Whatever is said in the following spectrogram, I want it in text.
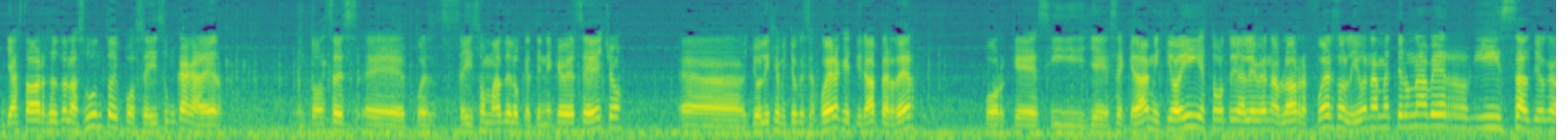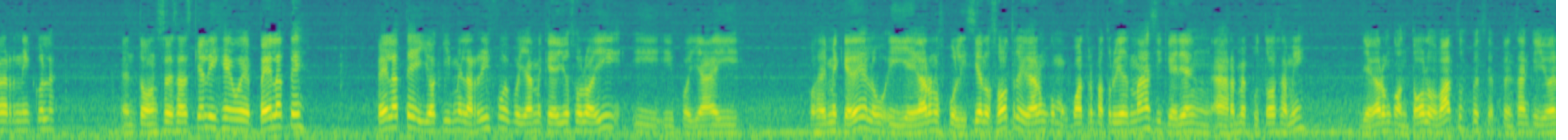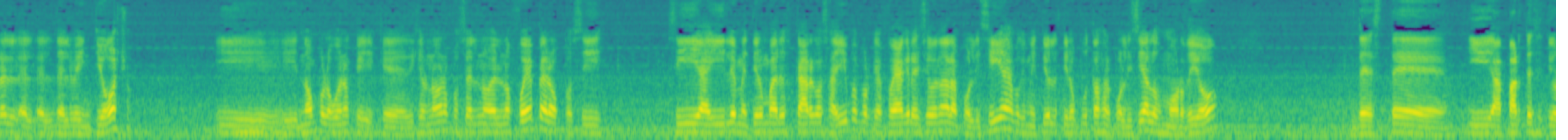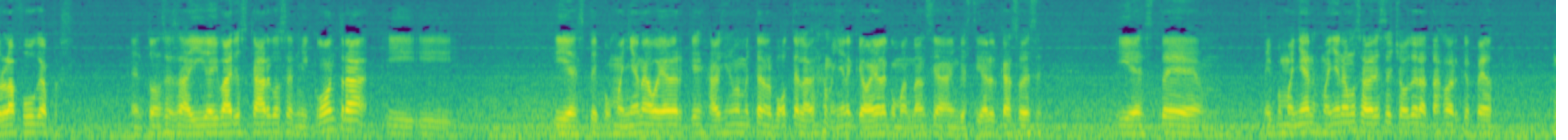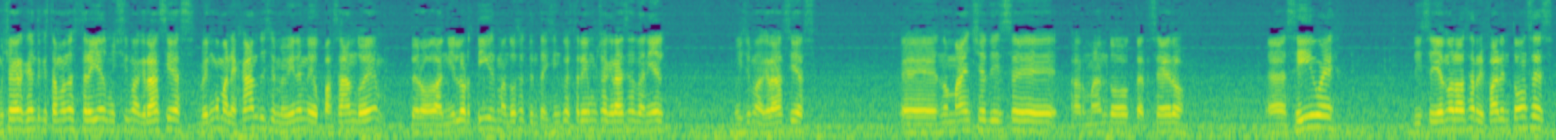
Ya estaba resuelto el asunto y pues se hizo un cagadero. Entonces, eh, pues se hizo más de lo que tenía que haberse hecho. Uh, yo le dije a mi tío que se fuera, que tiraba a perder, porque si se quedaba mi tío ahí, estos otros ya le habían hablado refuerzo, le iban a meter una verguiza al tío cavernícola. Entonces, ¿sabes qué? Le dije, güey, pélate, pélate, y yo aquí me la rifo, y pues ya me quedé yo solo ahí, y, pues ya ahí, pues ahí me quedé, y llegaron los policías, los otros, llegaron como cuatro patrullas más y querían agarrarme putos a mí. Llegaron con todos los vatos, pues pensaban que yo era el, el, el del 28. Y, no, por lo bueno que, que, dijeron, no, no, pues él no, él no fue, pero pues sí, sí, ahí le metieron varios cargos ahí, pues porque fue agresión a la policía, porque mi tío le tiró putas al policía, los mordió, de este, y aparte se tiró la fuga, pues. Entonces ahí hay varios cargos en mi contra y, y, este, pues mañana voy a ver qué, a ver si no me meten al bote la mañana que vaya a la comandancia a investigar el caso ese. Y este, y pues mañana, mañana vamos a ver ese show del atajo a ver qué pedo. Mucha gente que está mandando estrellas, muchísimas gracias. Vengo manejando y se me viene medio pasando, ¿eh? Pero Daniel Ortiz mandó 75 estrellas, muchas gracias Daniel. Muchísimas gracias. Eh, no manches, dice Armando Tercero. Eh, sí, güey. Dice, ya no la vas a rifar entonces.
